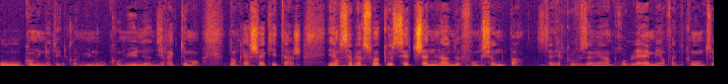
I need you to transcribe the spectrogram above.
ou communauté de communes, ou commune directement, donc à chaque étage. Et on s'aperçoit que cette chaîne-là ne fonctionne pas, c'est-à-dire que vous avez un problème, et en fin de compte,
